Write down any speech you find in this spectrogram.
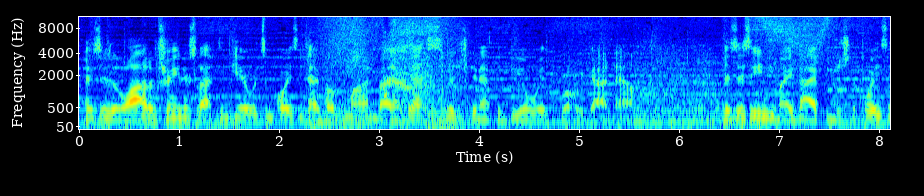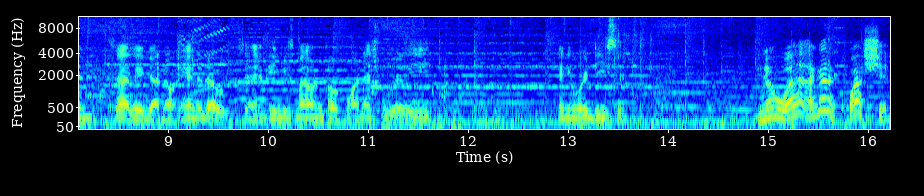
Because there's a lot of trainers left in here with some poison type Pokemon, but I guess we're just going to have to deal with what we got now. Because this Eevee might die from just the poison. Sadly, I got no antidotes, and Eevee's my only Pokemon that's really anywhere decent. You know what? I got a question.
